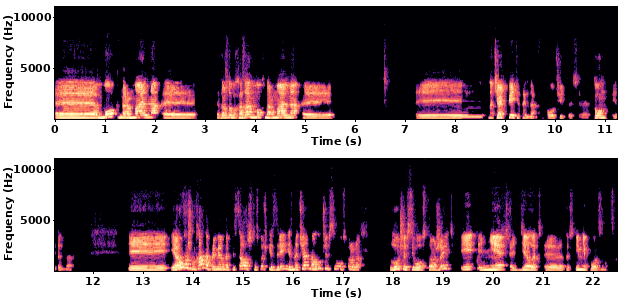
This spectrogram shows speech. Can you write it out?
э, мог нормально, э, для того, чтобы Хазан мог нормально э, э, начать петь и так далее, получить то есть, э, тон и так далее. И, и Аруха Шульхан, например, написал, что с точки зрения изначально лучше всего устражать. Лучше всего устражить и не делать, э, то есть им не пользоваться.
